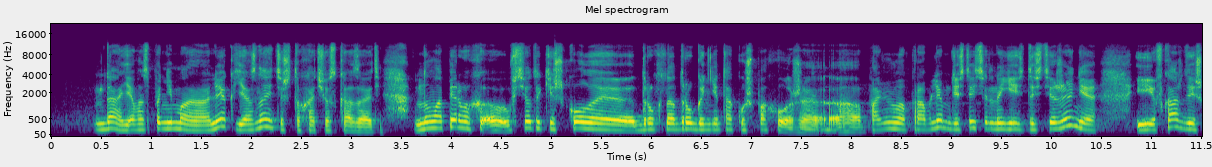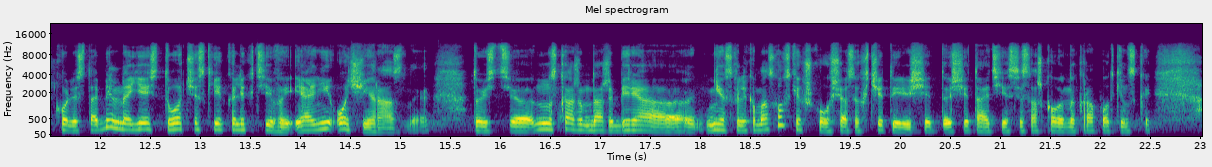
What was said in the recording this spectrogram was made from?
Да, я вас понимаю, Олег. Я знаете, что хочу сказать? Ну, во-первых, э, все-таки школы друг на друга не так уж похожи. Э, помимо проблем, действительно есть достижения, и в каждой школе стабильно есть творческие коллективы, и они очень разные. То есть, э, ну, скажем, даже беря несколько московских школ, сейчас их четыре считать, если со школы на Кропоткинской,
